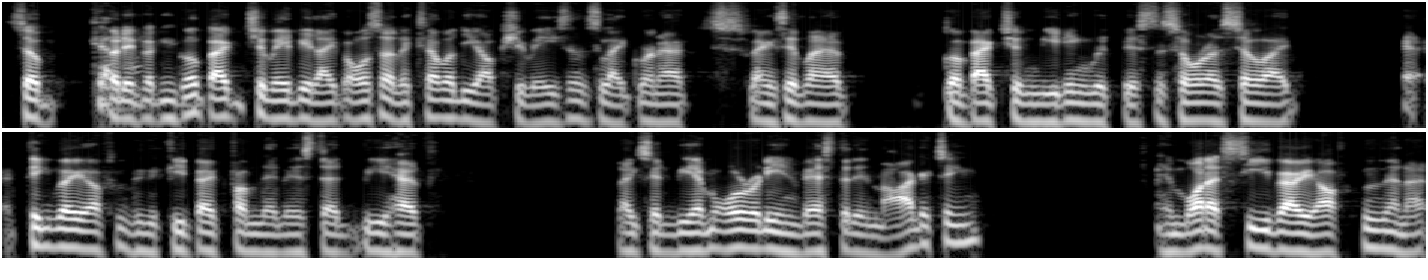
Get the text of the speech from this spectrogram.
So, but if I can go back to maybe like also like some of the observations, like when I, like I said, when I go back to a meeting with business owners. So I, I think very often the feedback from them is that we have, like I said, we have already invested in marketing. And what I see very often, and I,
